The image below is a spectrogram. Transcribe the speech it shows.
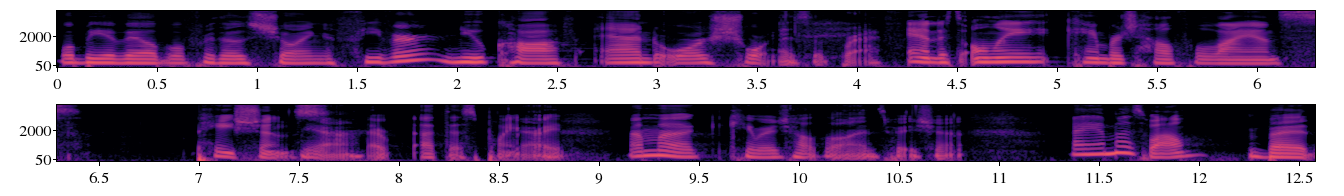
will be available for those showing a fever, new cough, and or shortness of breath. And it's only Cambridge Health Alliance patients Yeah. at, at this point, Yeah. right? I'm a Cambridge Health Alliance patient, I am as well. but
